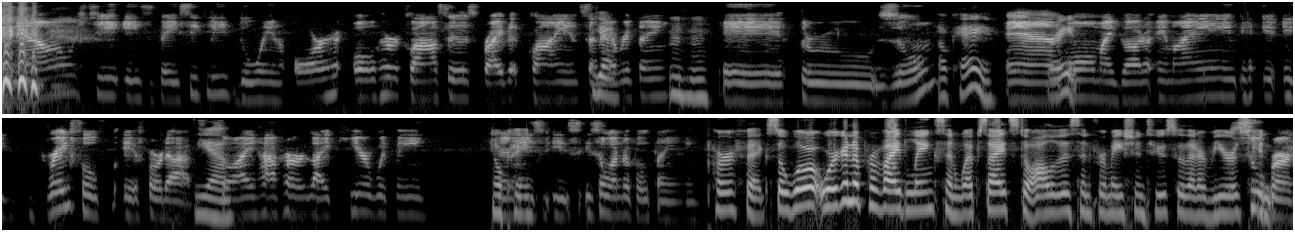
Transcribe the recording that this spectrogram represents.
And now she is basically doing all her, all her classes, private clients, and Yeah. everything mm-hmm. uh, through Zoom. Okay. And Great. oh my God, am I grateful for that? Yeah. So I have her like here with me. Okay. it's, it's, it's a wonderful thing. Perfect. So we're we're gonna provide links and websites to all of this information too, so that our viewers can Super.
